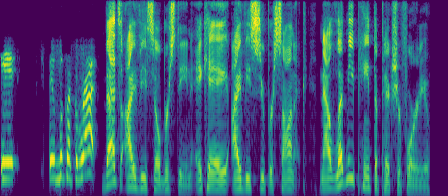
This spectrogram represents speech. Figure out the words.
it it looked like a rat. That's Ivy Silberstein, aka Ivy Supersonic. Now, let me paint the picture for you.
